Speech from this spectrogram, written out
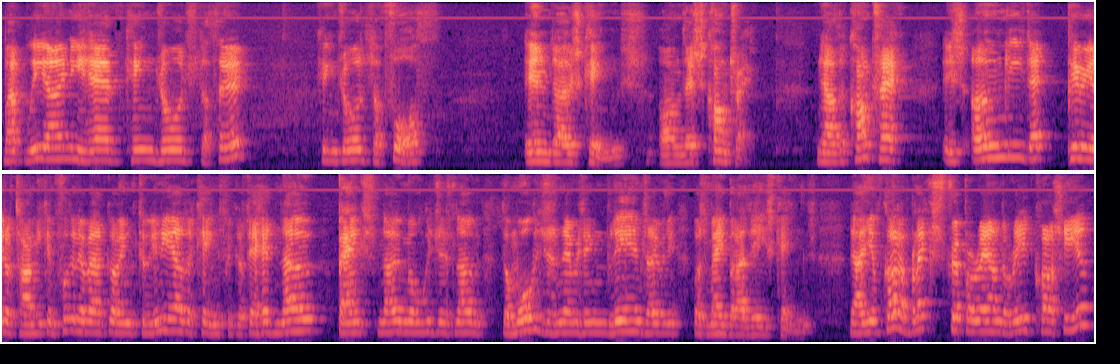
But we only have King George the Third, King George the Fourth in those kings on this contract. Now the contract is only that period of time. You can forget about going to any other kings because they had no banks, no mortgages, no the mortgages and everything, lands, everything was made by these kings. Now you've got a black strip around the red cross here.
